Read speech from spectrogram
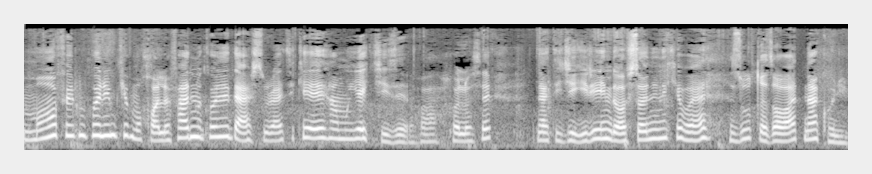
ما فکر می‌کنیم که مخالفت می‌کنه در صورتی که همون یک چیزه و خلاصه نتیجه گیری این داستان اینه که باید زود قضاوت نکنیم.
